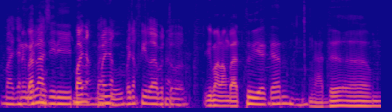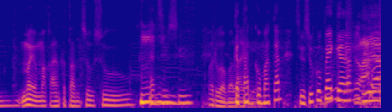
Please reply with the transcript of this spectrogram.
Banyak Mending villa Batu. sih di Banyak Malang banyak Batu. banyak villa betul. Di Malang Batu ya kan, ngadem, Me- makan ketan susu. Hmm. Ketan susu. Waduh apa lagi? Ketanku makan, susuku pegang. Iya.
